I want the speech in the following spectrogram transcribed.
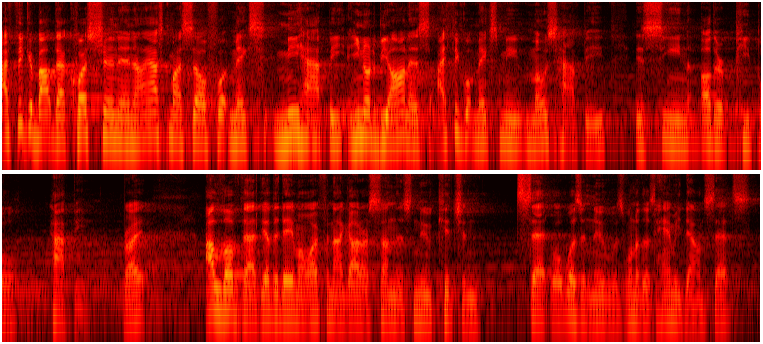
I think about that question and I ask myself, What makes me happy? And you know, to be honest, I think what makes me most happy is seeing other people happy, right? I love that. The other day, my wife and I got our son this new kitchen set. Well, it wasn't new, it was one of those hand me down sets.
